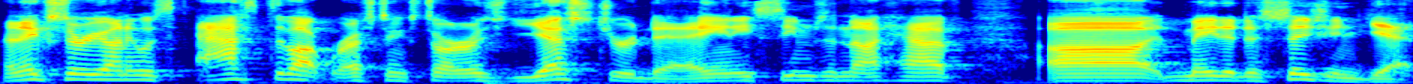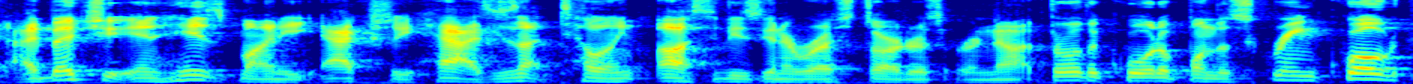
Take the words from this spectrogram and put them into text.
Now, Nick Sirianni was asked about resting starters yesterday, and he seems to not have uh, made a decision yet. I bet you in his mind he actually has. He's not telling us if he's going to rest starters or not. Throw the quote up on the screen. Quote,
